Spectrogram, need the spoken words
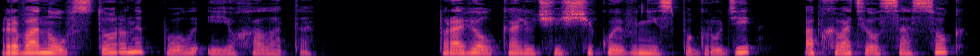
рванул в стороны полы ее халата. Провел колючей щекой вниз по груди, обхватил сосок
